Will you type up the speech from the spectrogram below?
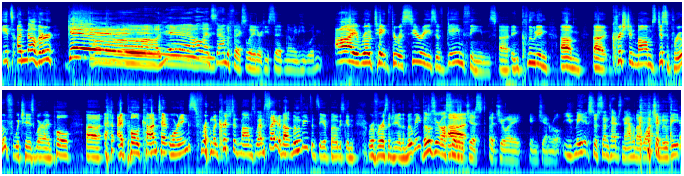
It's another game. Oh, yeah, I'll add sound effects later, he said, knowing he wouldn't. I rotate through a series of game themes, uh, including um, uh, Christian moms disapprove, which is where I pull uh, I pull content warnings from a Christian mom's website about movies and see if Bogus can reverse engineer the movie. Those are also Uh, just a joy in general. You've made it so sometimes now when I watch a movie,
